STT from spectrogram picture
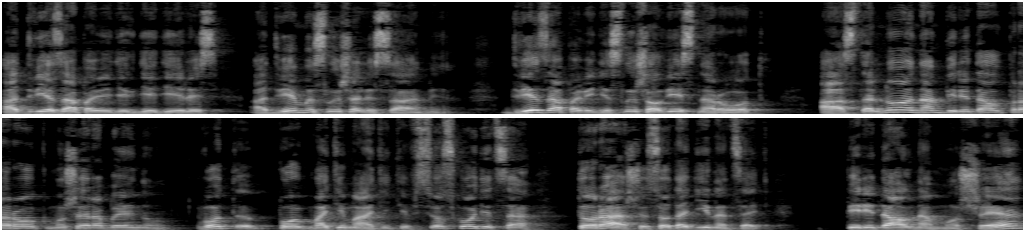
А две заповеди где делись? А две мы слышали сами. Две заповеди слышал весь народ, а остальное нам передал пророк Моше Рабейну. Вот э, по математике все сходится. Тора 611 передал нам Моше,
